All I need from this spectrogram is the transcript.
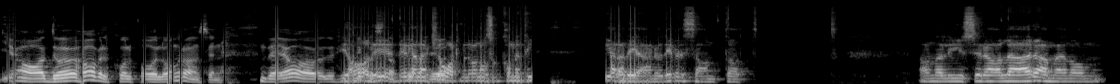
Ja, du har väl koll på långransen? Det jag... Ja, det, är- det är redan klart, men det var någon som kommenterade det här nu. Det är väl sant att analyser är all ära, men om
